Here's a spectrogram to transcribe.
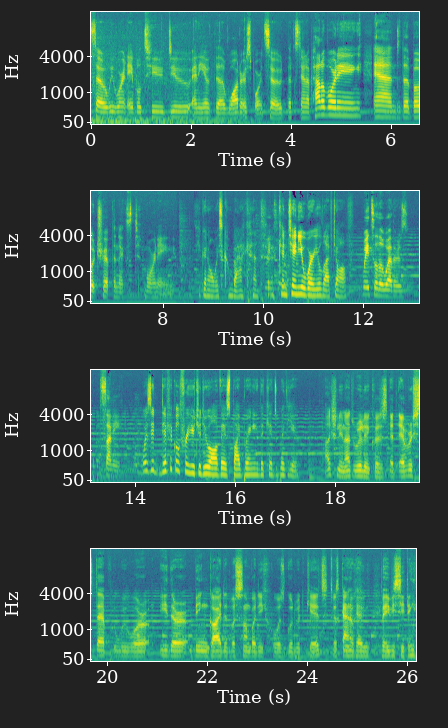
so we weren't able to do any of the water sports. So the stand-up paddleboarding and the boat trip the next morning. You can always come back and continue where you left off. Wait till the weather's sunny. Was it difficult for you to do all this by bringing the kids with you? Actually, not really, because at every step we were either being guided by somebody who was good with kids, it was kind of having babysitting,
